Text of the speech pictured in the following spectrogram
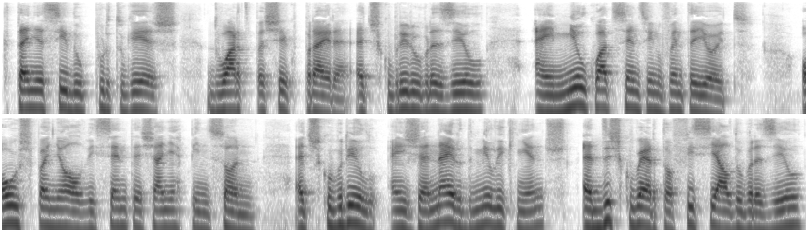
que tenha sido o português Duarte Pacheco Pereira a descobrir o Brasil em 1498 ou o espanhol Vicente Cháñez Pinzón a descobri-lo em janeiro de 1500, a descoberta oficial do Brasil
